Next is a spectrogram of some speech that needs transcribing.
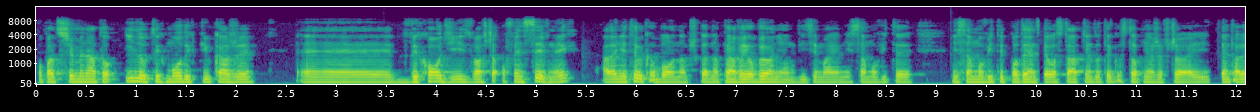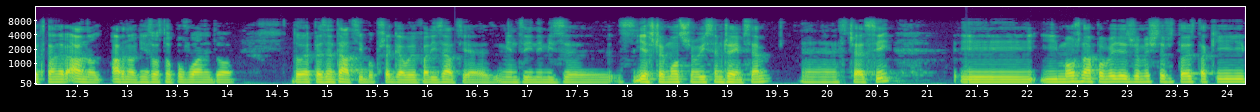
popatrzymy na to, ilu tych młodych piłkarzy E, wychodzi, zwłaszcza ofensywnych, ale nie tylko, bo na przykład na prawej obronie Anglicy mają niesamowity, niesamowity potencjał ostatnio do tego stopnia, że wczoraj Trent Alexander Arnold, Arnold nie został powołany do, do reprezentacji, bo przegrał rywalizację między innymi z, z jeszcze młodszym Rhysem Jamesem e, z Chelsea. I, I można powiedzieć, że myślę, że to jest taki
